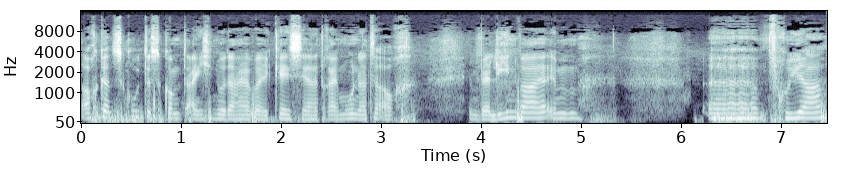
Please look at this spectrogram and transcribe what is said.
auch ganz gut. Das kommt eigentlich nur daher, weil Kees ja drei Monate auch in Berlin war im äh, Frühjahr.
